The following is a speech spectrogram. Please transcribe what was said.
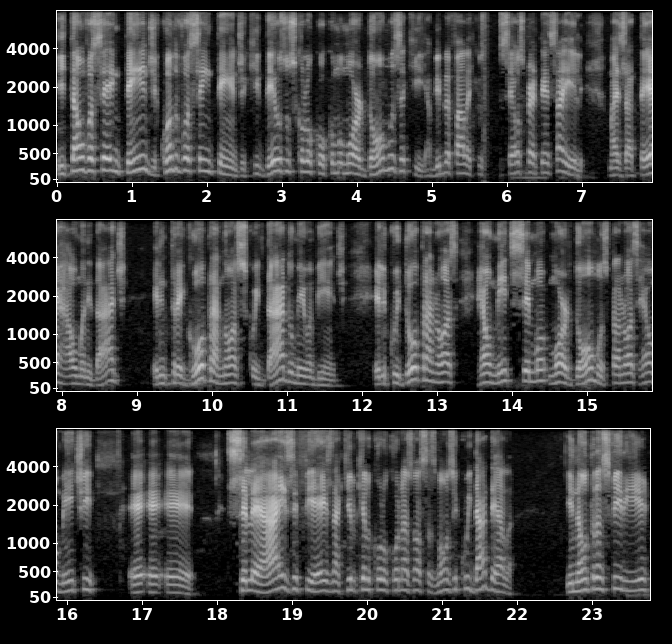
Então você entende, quando você entende que Deus nos colocou como mordomos aqui, a Bíblia fala que os céus pertencem a Ele, mas a terra, a humanidade, Ele entregou para nós cuidar do meio ambiente. Ele cuidou para nós realmente ser mordomos, para nós realmente é, é, é, ser leais e fiéis naquilo que ele colocou nas nossas mãos e cuidar dela. E não transferir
